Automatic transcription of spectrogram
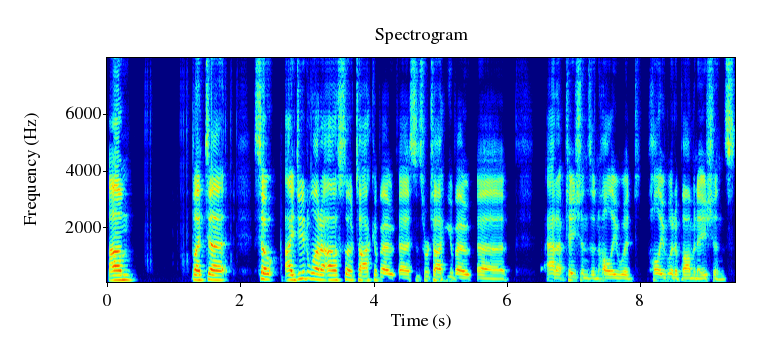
Um, but uh, so I did want to also talk about uh, since we're talking about uh, adaptations and Hollywood Hollywood abominations.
